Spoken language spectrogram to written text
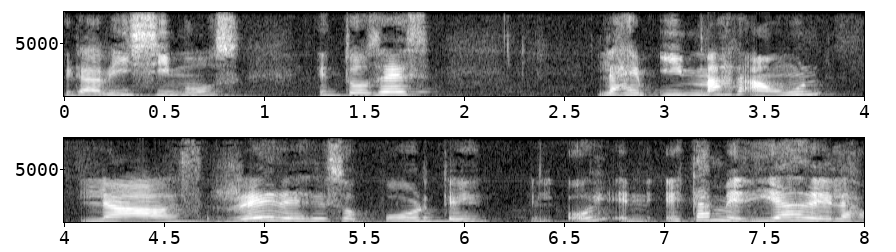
gravísimos. Entonces, las, em, y más aún las redes de soporte, hoy en estas medidas de las,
